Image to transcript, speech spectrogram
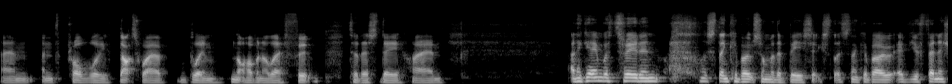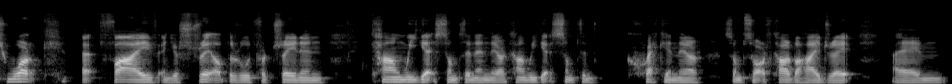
Um, and probably that's why I blame not having a left foot to this day. Um, and again, with training, let's think about some of the basics. Let's think about if you finish work at five and you're straight up the road for training, can we get something in there? Can we get something quick in there, some sort of carbohydrate? Um,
